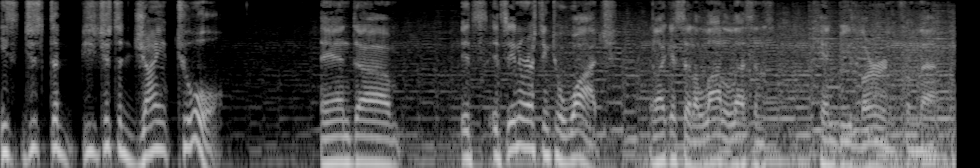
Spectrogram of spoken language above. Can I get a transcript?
He's just a he's just a giant tool, and um, it's it's interesting to watch. And like I said, a lot of lessons can be learned from that.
